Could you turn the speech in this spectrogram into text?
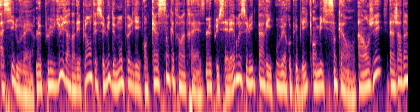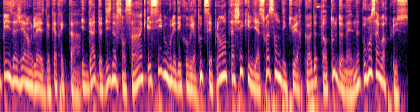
à ciel ouvert. Le plus vieux jardin des plantes est celui de Montpellier en 1593. Le plus célèbre est celui de Paris, ouvert au public en 1640. À Angers, c'est un jardin paysager à l'anglaise de 4 hectares. Il date de 1905 et si vous voulez découvrir toutes ces plantes, sachez qu'il y a 70 QR codes dans tout le domaine pour en savoir plus.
